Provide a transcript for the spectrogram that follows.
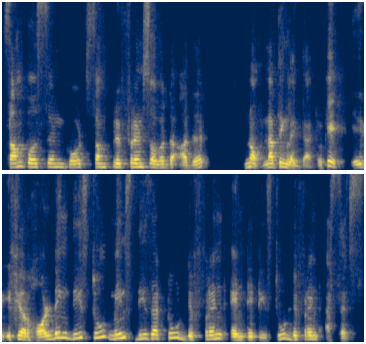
some person got some preference over the other no, nothing like that. Okay. If you're holding these two, means these are two different entities, two different assets.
